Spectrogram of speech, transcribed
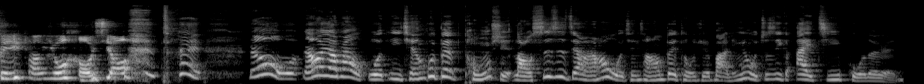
悲伤又好笑。对，然后我，然后要不然我以前会被同学、老师是这样，然后我以前常常被同学霸凌，因为我就是一个爱鸡婆的人。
